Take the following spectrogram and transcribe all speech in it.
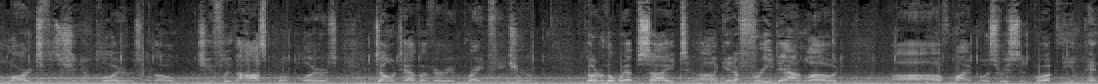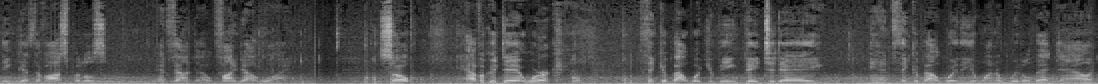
large physician employers, although chiefly the hospital employers, don't have a very bright future. Go to the website, uh, get a free download uh, most recent book, The Impending Death of Hospitals, and found out find out why. So, have a good day at work. Think about what you're being paid today, and think about whether you want to whittle that down,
